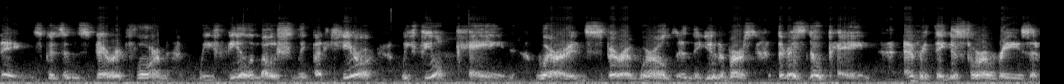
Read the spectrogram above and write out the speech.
things because in spirit form we feel emotionally, but here we feel pain. Where in spirit world in the universe there is no pain. Everything is for a reason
